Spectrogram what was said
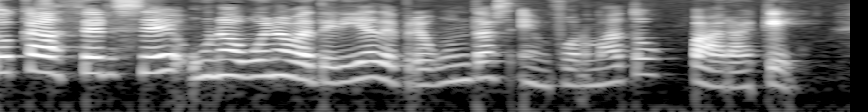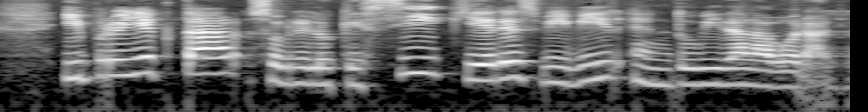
toca hacerse una buena batería de preguntas en formato ¿para qué? y proyectar sobre lo que sí quieres vivir en tu vida laboral.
